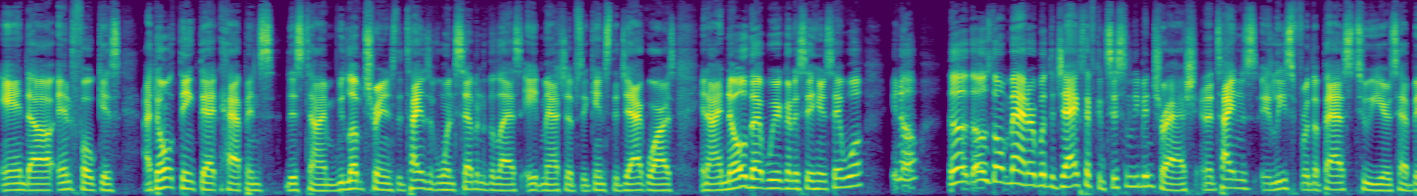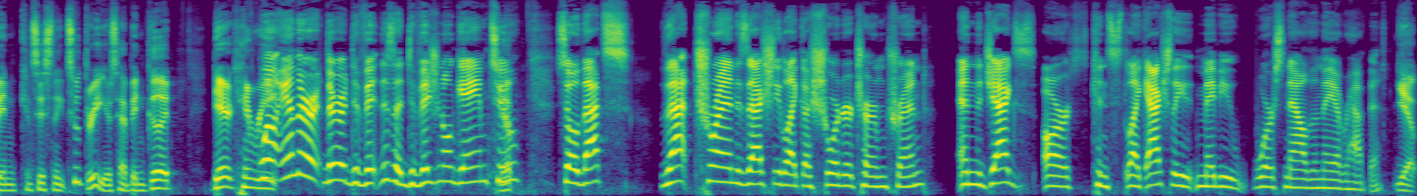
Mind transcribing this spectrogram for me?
and uh, and focus. I don't think that happens this time. We love trends. The Titans have won seven of the last eight matchups against the Jaguars, and I know that we're going to sit here and say, well, you know. th- Those don't matter, but the Jags have consistently been trash, and the Titans, at least for the past two years, have been consistently two, three years, have been good. Derrick Henry, Well, and they're they're a divi- this is a divisional game too, Yep. so that's that trend is actually like a shorter term trend. And the Jags are cons- like actually maybe worse now than they ever have been. yep,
